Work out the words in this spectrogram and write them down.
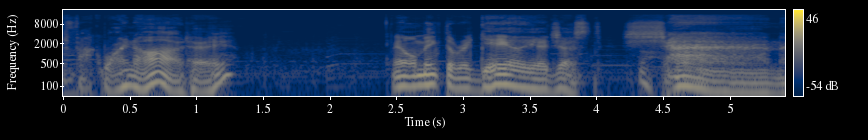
fuck, why not, hey? It'll make the regalia just shine.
